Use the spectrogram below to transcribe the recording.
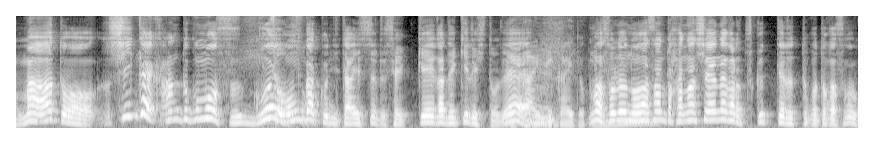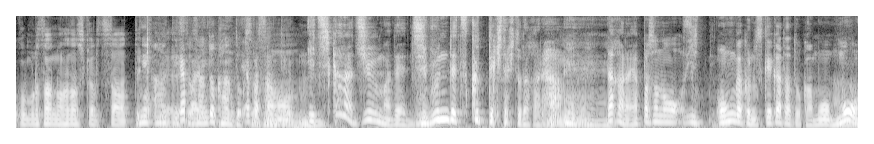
ん、まああと新海監督もすごい音楽に対する設計ができる人で理解理解とかね。まあそれを野田さんと話し合いながら作ってるってことがすごい小室さんの話から伝わってきて、ねアーティストさんと監督ささんもう。1から10まで自分で作ってきた人だから、だからやっぱそのい音楽の付け方とかももう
